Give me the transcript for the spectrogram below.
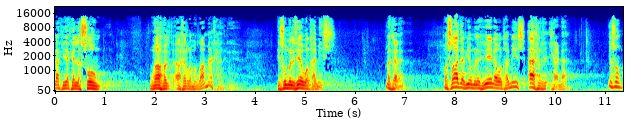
لكن إذا كان الصوم وافق آخر رمضان ما يخالف يصوم الاثنين والخميس مثلا. فصادف يوم الاثنين أو الخميس آخر شعبان يصوم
